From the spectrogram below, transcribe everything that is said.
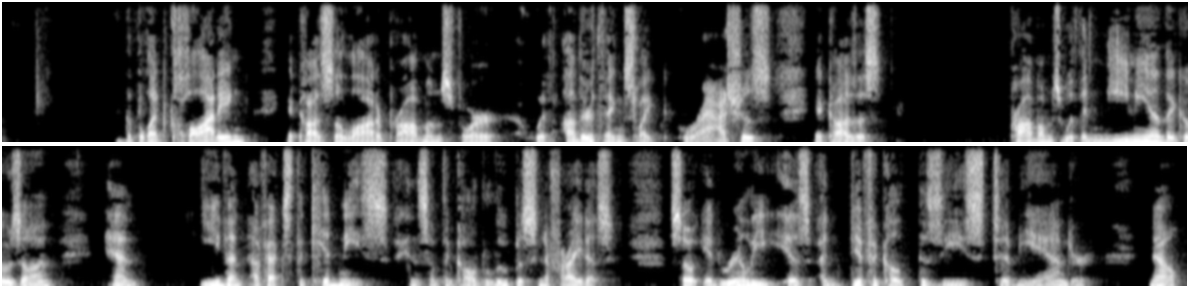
the blood clotting. It causes a lot of problems for with other things like rashes. It causes problems with anemia that goes on and even affects the kidneys in something called lupus nephritis. So it really is a difficult disease to meander. Now,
